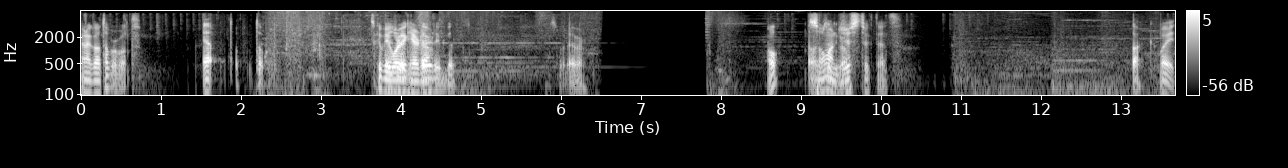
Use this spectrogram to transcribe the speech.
Gonna go top or bot? Yeah, top, top. This could be worried here though. but it's whatever. Oh, Don't Someone it, just took that. Fuck. Wait,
